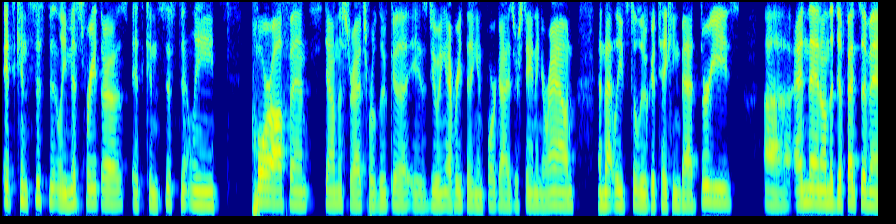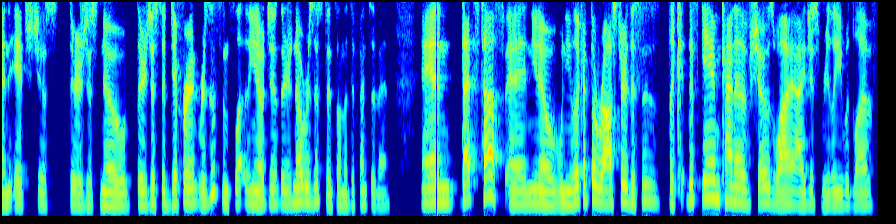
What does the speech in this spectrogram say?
It's consistently missed free throws. It's consistently poor offense down the stretch where Luka is doing everything and four guys are standing around, and that leads to Luka taking bad threes. Uh, and then on the defensive end, it's just there's just no there's just a different resistance. You know, just there's no resistance on the defensive end, and that's tough. And you know, when you look at the roster, this is the this game kind of shows why I just really would love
